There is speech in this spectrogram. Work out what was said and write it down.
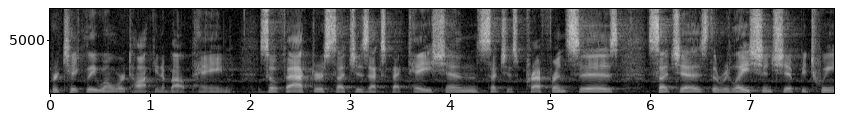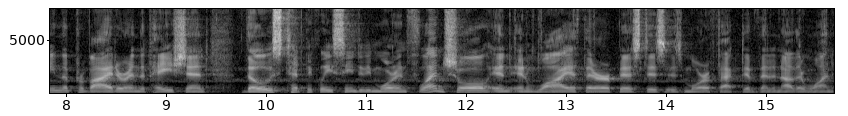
particularly when we're talking about pain. So, factors such as expectations, such as preferences, such as the relationship between the provider and the patient, those typically seem to be more influential in, in why a therapist is, is more effective than another one.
